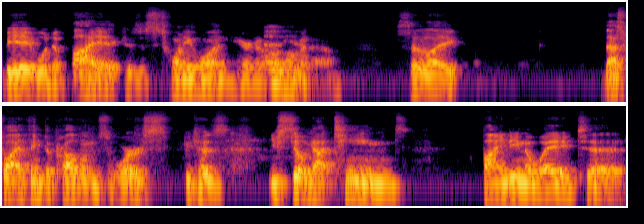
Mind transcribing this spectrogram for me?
be able to buy it because it's 21 here in Oh, yeah. Oklahoma now. So like, that's why I think the problem's worse because you still got teens finding a way to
